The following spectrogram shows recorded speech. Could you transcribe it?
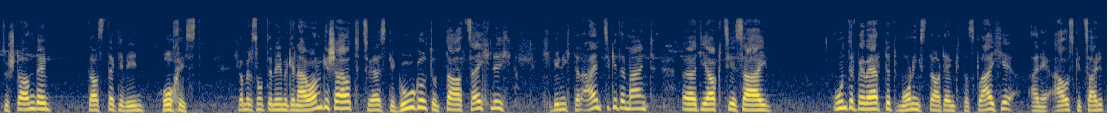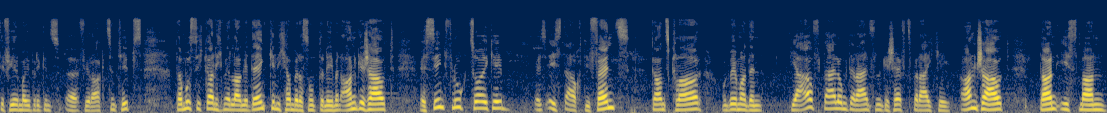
zustande, dass der Gewinn hoch ist. Ich habe mir das Unternehmen genau angeschaut, zuerst gegoogelt und tatsächlich, ich bin nicht der Einzige, der meint, äh, die Aktie sei unterbewertet. Morningstar denkt das Gleiche, eine ausgezeichnete Firma übrigens äh, für Aktientipps. Da musste ich gar nicht mehr lange denken, ich habe mir das Unternehmen angeschaut. Es sind Flugzeuge, es ist auch Defense, ganz klar. Und wenn man den die Aufteilung der einzelnen Geschäftsbereiche anschaut, dann ist man,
